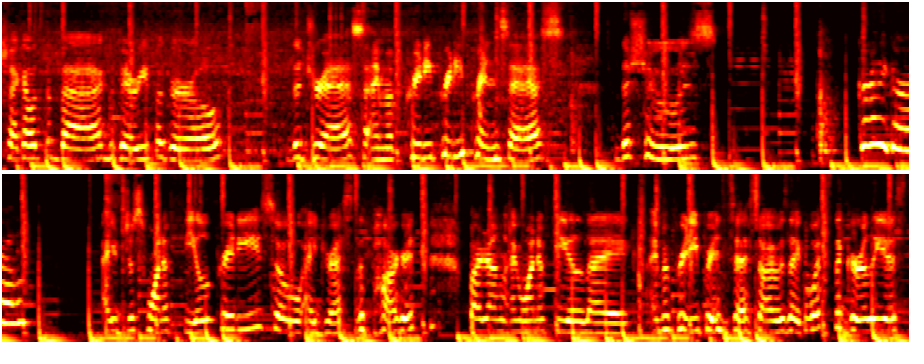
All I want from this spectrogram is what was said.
Check out the bag. Very pa girl. The dress. I'm a pretty, pretty princess. The shoes girly girl. I just want to feel pretty, so I dress the part. Parang I want to feel like I'm a pretty princess. So I was like, what's the girliest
